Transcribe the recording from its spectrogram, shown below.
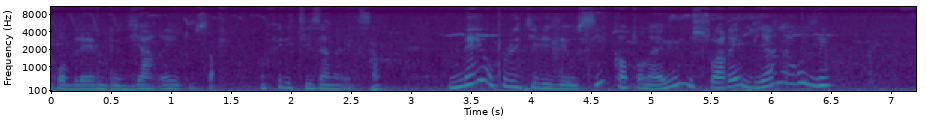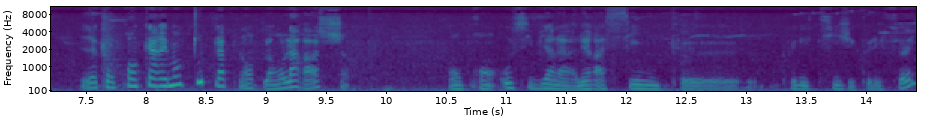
problèmes de diarrhée et tout ça, on fait des tisanes avec ça. Mais on peut l'utiliser aussi quand on a eu une soirée bien arrosée. C'est-à-dire qu'on prend carrément toute la plante, là, on l'arrache. On prend aussi bien les racines que, les tiges et que les feuilles.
